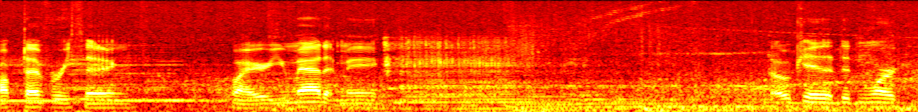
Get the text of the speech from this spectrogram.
Dropped everything. Why are you mad at me? Okay, that didn't work.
